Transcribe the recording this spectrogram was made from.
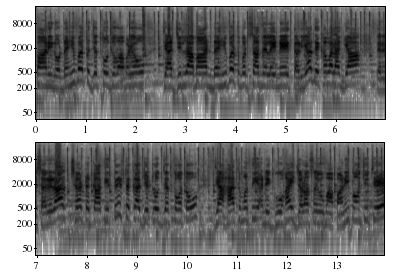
પાણીનો નહિવત જથ્થો જોવા મળ્યો. ત્યાં જિલ્લામાં નહિવત વરસાદને લઈને તળિયા દેખાવા લાગ્યા. ત્યારે સરેરાશ છ ટકાથી ત્રીસ ટકા જેટલો જથ્થો હતો. જ્યાં હાથમતી અને ગુહાઈ જળાશયોમાં પાણી પહોંચ્યું છે.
